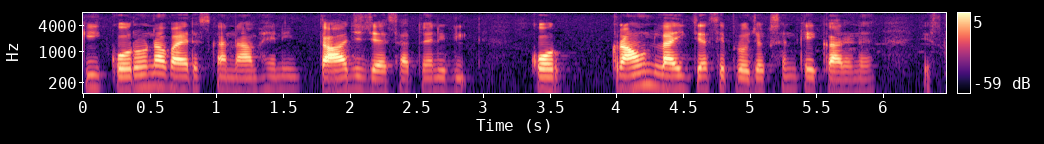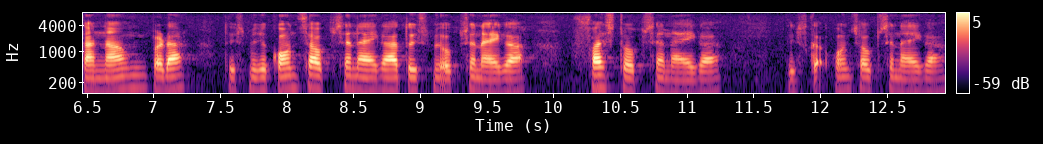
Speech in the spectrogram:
कि कोरोना वायरस का नाम है नहीं, ताज जैसा तो यानी क्राउन लाइक जैसे प्रोजेक्शन के कारण इसका नाम पड़ा। तो इसमें जो कौन सा ऑप्शन आएगा? तो इसमें ऑप्शन आएगा, फ़र्स्ट ऑप्शन आएगा। तो इसका कौन सा ऑप्शन आएगा?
